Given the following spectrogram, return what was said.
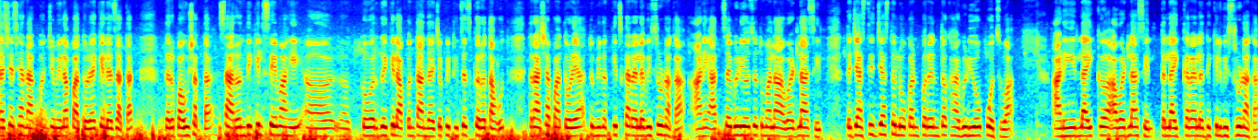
तसेच ह्या नागपंचमीला पातोळ्या केल्या जातात. तर पाहू शकता सारण देखील सेम आहे. कवर देखील आपण तांदळाच्या पिठीचंच करत आहोत. तर अशा पातोळ्या तुम्ही नक्कीच करायला विसरू नका. आणि आजचा व्हिडिओ जर तुम्हाला आवडला असेल तर जास्तीत जास्त लोकांपर्यंत हा व्हिडिओ पोचवा. आणि लाईक आवडला असेल तर लाईक करायला देखील विसरू नका.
